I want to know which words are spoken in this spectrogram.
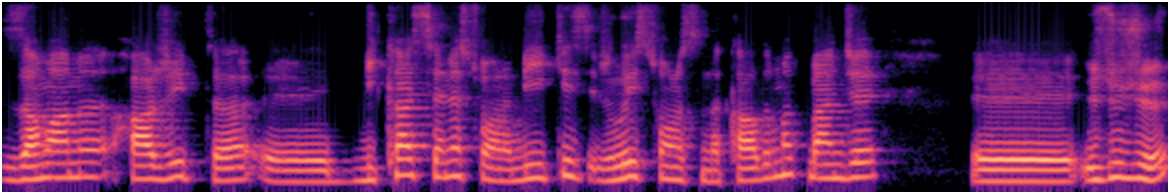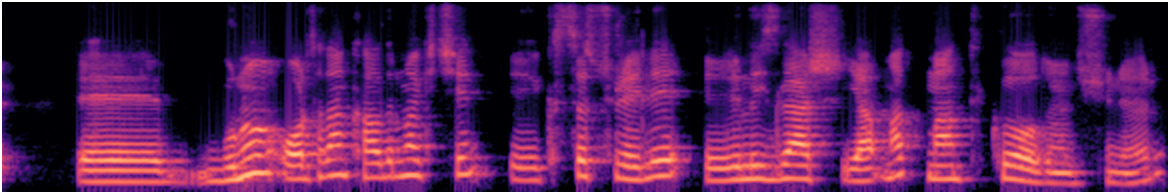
zamanı harcayıp da e, birkaç sene sonra, bir iki release sonrasında kaldırmak bence e, üzücü. E, bunu ortadan kaldırmak için e, kısa süreli release'ler yapmak mantıklı olduğunu düşünüyorum.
